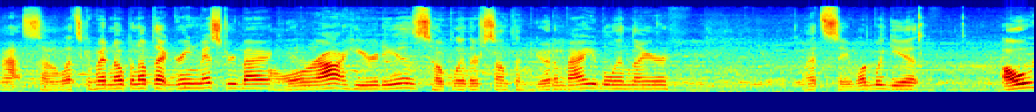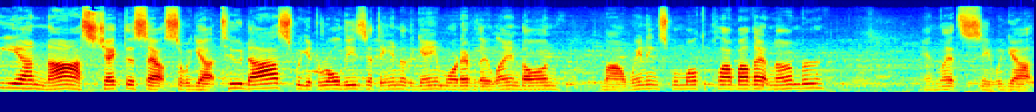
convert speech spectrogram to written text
Alright, so let's go ahead and open up that green mystery bag. Alright, here it is. Hopefully there's something good and valuable in there. Let's see, what we get? Oh yeah, nice. Check this out. So we got two dice. We get to roll these at the end of the game, whatever they land on. My winnings will multiply by that number. And let's see, we got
